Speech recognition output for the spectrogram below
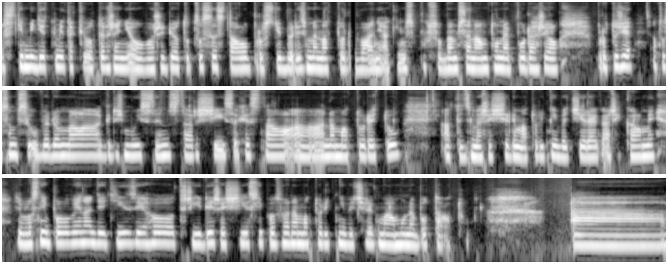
s těmi dětmi taky otevřeně hovořit o to, co se stalo, prostě byli jsme na to dva, nějakým způsobem se nám to nepodařilo, protože, a to jsem si uvědomila, když můj syn starší se chystal eh, na maturitu a teď jsme řešili maturitní večírek a říkal mi, že vlastně polovina dětí z jeho třídy řeší, jestli pozve na maturitní večírek mámu nebo tátu. A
